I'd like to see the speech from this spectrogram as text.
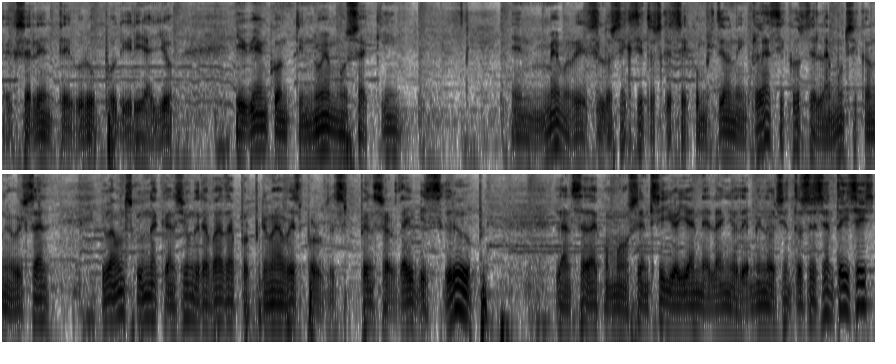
excelente grupo diría yo. Y bien, continuemos aquí en Memories, los éxitos que se convirtieron en clásicos de la música universal. Y vamos con una canción grabada por primera vez por Spencer Davis Group, lanzada como sencillo ya en el año de 1966,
